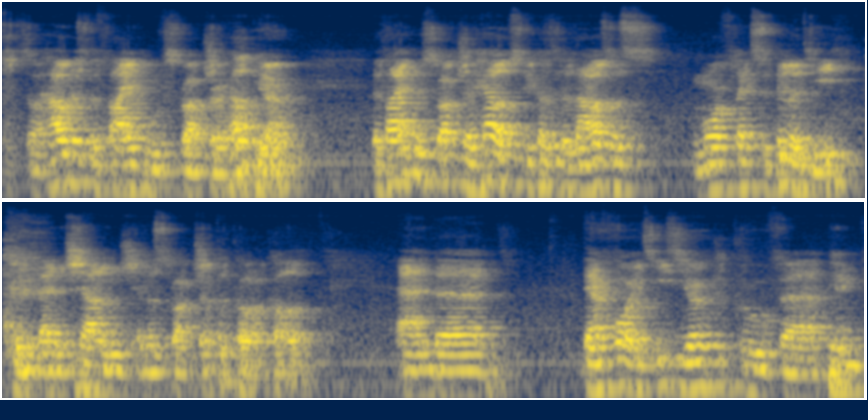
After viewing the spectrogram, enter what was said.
So how does the five-move structure help here? The five-move structure helps because it allows us more flexibility to embed a challenge in the structure of the protocol. And uh, therefore, it's easier to prove uh, PIM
